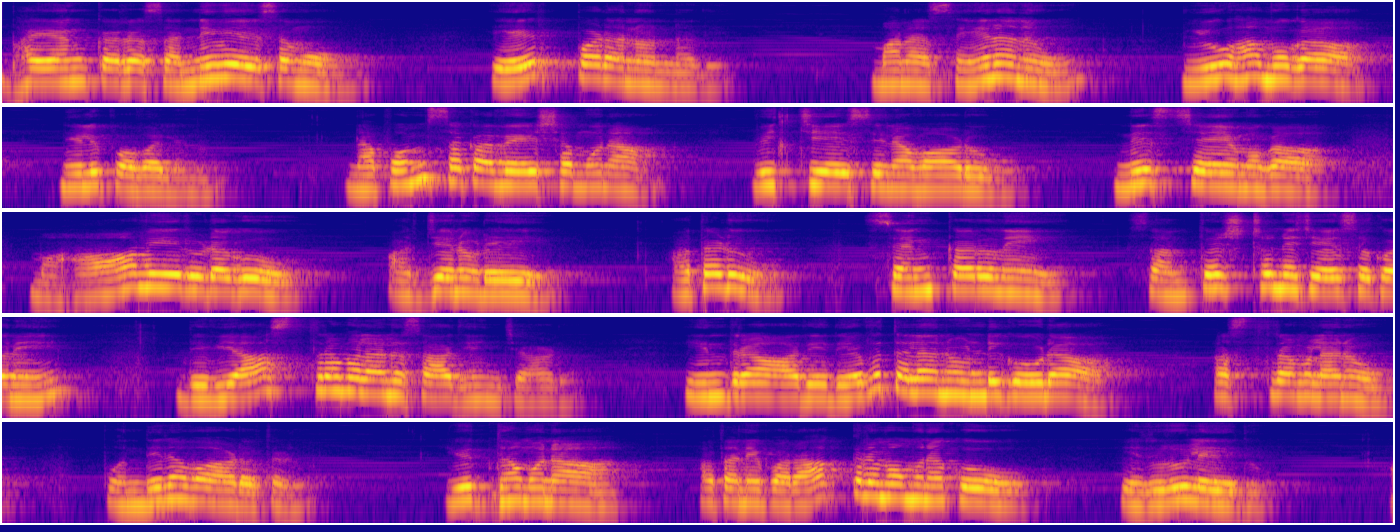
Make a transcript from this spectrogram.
భయంకర సన్నివేశము ఏర్పడనున్నది. మన సేనను వ్యూహముగా నిలుపవలను. నపుంసక వేషమున విచ్చేసిన వాడు నిశ్చయముగా మహావీరుడగు అర్జునుడే. అతడు శంకరుని సంతుష్టుని చేసుకొని దివ్యాస్త్రములను సాధించాడు. ఇంద్రాది దేవతల నుండి కూడా అస్త్రములను పొందినవాడతడు. యుద్ధమున అతని పరాక్రమమునకు ఎదురు లేదు.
